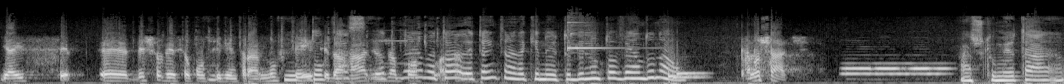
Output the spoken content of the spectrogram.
E aí, cê, é, deixa eu ver se eu consigo entrar no Face da rádio, eu já posto eu tô, eu tô entrando aqui no YouTube e não tô vendo, não. Tá no chat, Acho que o meu tá,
